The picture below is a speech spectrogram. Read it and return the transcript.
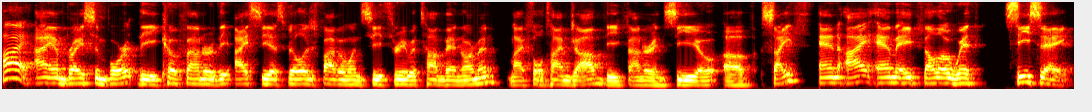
Hi, I am Bryson Bort, the co founder of the ICS Village 501c3 with Tom Van Norman, my full time job, the founder and CEO of Scythe. And I am a fellow with CSA.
